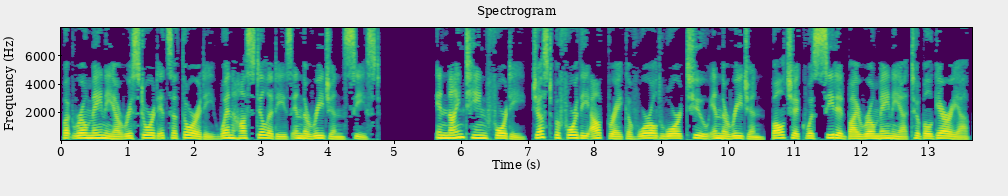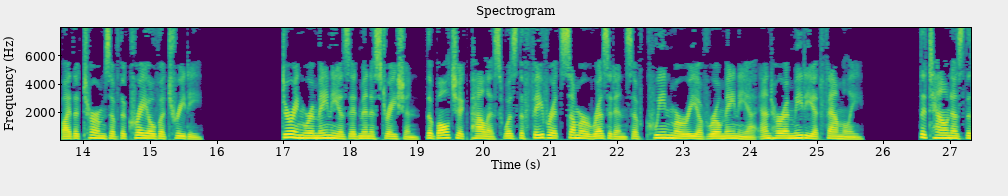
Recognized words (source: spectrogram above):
but Romania restored its authority when hostilities in the region ceased. In 1940, just before the outbreak of World War II in the region, Balchik was ceded by Romania to Bulgaria by the terms of the Craiova Treaty. During Romania's administration, the Balchik Palace was the favorite summer residence of Queen Marie of Romania and her immediate family. The town is the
